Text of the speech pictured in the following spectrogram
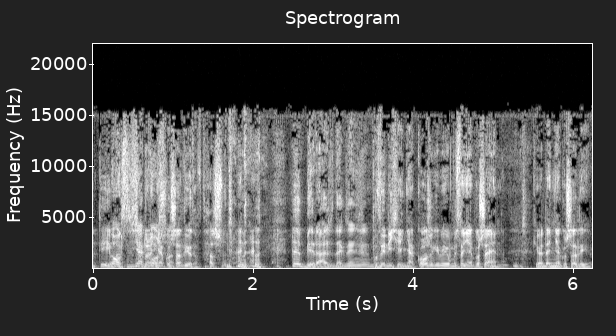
201, τι Όχι, είμαστε, σαν το 200. 902 θα φτάσουμε. δεν πειράζει, εντάξει. Που δεν είχε 900 και πήγαμε στο 901 και μετά 902.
